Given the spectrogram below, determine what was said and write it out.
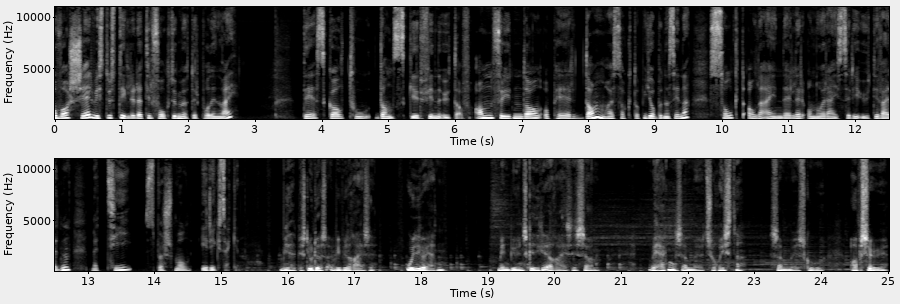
Og hva skjer hvis du stiller det til folk du møter på din vei? Det skal to dansker finne ut av. Ann Frydendal og Per Dam har sagt opp jobbene sine, solgt alle eiendeler, og nå reiser de ut i verden med ti spørsmål i ryggsekken. Vi hadde besluttet oss at vi ville reise ut i verden, men vi ønsket ikke å reise som verken som øh, turister, som øh, skulle oppsøke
